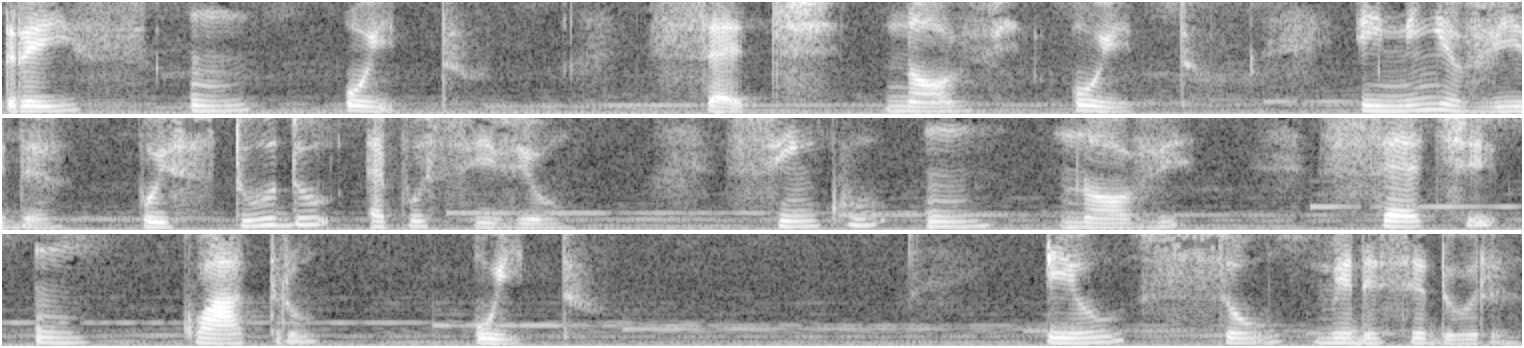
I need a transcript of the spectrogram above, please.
3, 1, 8, 7, 9, 8. Em minha vida, pois tudo é possível. 5, 1, 9, 7, 1, 4, 8. Eu sou merecedora.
